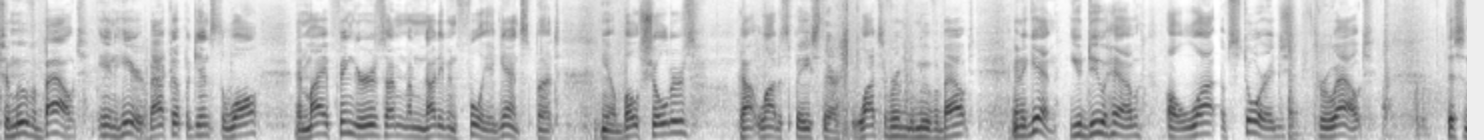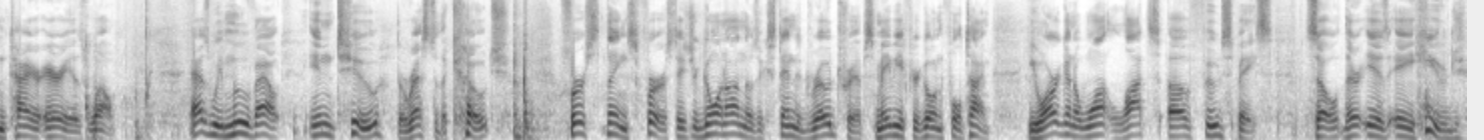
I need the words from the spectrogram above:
to move about in here, back up against the wall, and my fingers, I'm, I'm not even fully against, but you know, both shoulders, Got a lot of space there, lots of room to move about. And again, you do have a lot of storage throughout this entire area as well. As we move out into the rest of the coach, first things first, as you're going on those extended road trips, maybe if you're going full time, you are going to want lots of food space. So there is a huge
